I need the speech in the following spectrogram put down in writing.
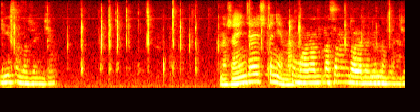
Gdzie są narzędzia? Narzędzia jeszcze nie ma. Tu ma, na, na samym dole będą Dobra. narzędzia.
